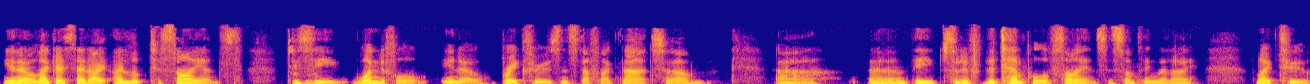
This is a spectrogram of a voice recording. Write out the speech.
you know, like I said, I, I look to science to mm-hmm. see wonderful, you know, breakthroughs and stuff like that. Um, uh, uh, the sort of the temple of science is something that I like to,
